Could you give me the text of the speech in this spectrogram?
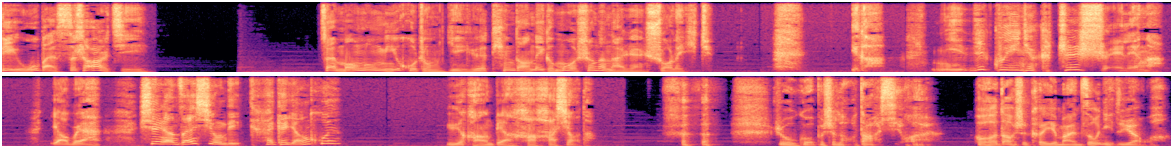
第五百四十二集，在朦胧迷糊中，隐约听到那个陌生的男人说了一句：“一哥，你这闺女可真水灵啊！要不然，先让咱兄弟开开洋荤。”余杭便哈哈笑道：“呵呵，如果不是老大喜欢，我倒是可以满足你的愿望。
